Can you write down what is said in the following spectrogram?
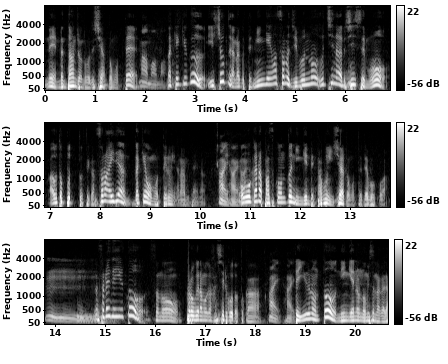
ね、ダンジョンとかと一緒やんと思って、まあまあまあ。結局、一緒じゃなくて人間はその自分の内なるシステムをアウトプットっていうか、そのアイデアだけを持ってるんやな、みたいな。はい、はい、はい。思うからパソコンと人間って多分一緒やと思ってて、僕は。うん、うん、うん。それで言うと、その、プログラムが走ることとか、はい、はい。っていうのと人間の脳みその中で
